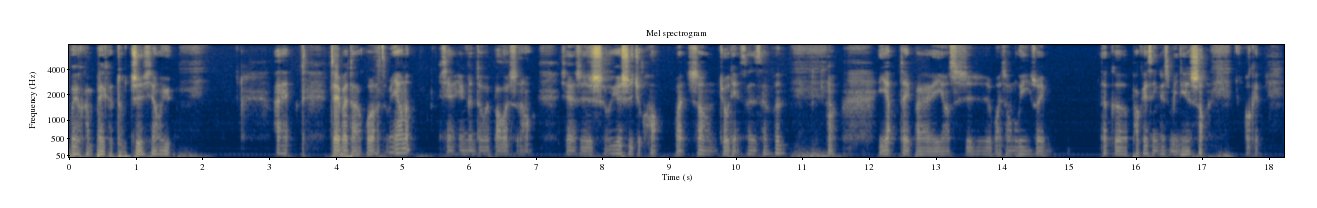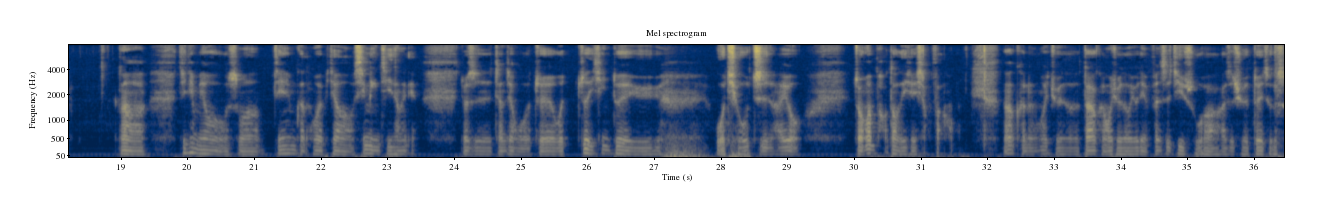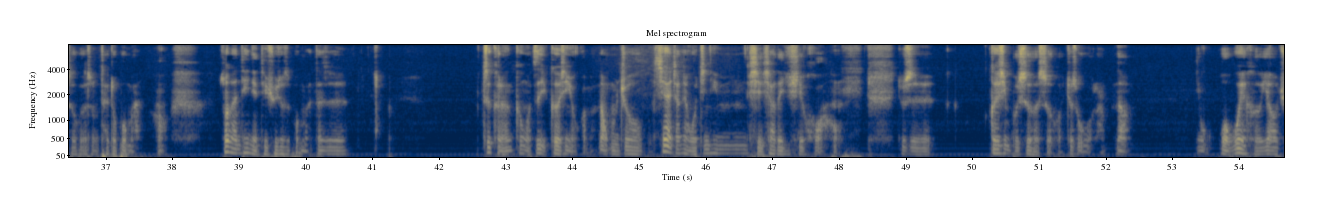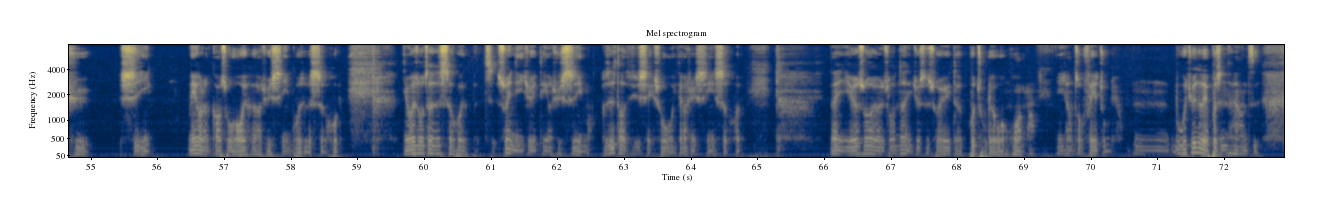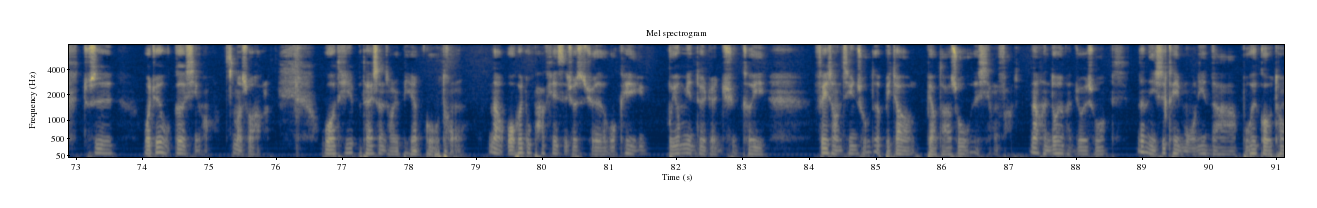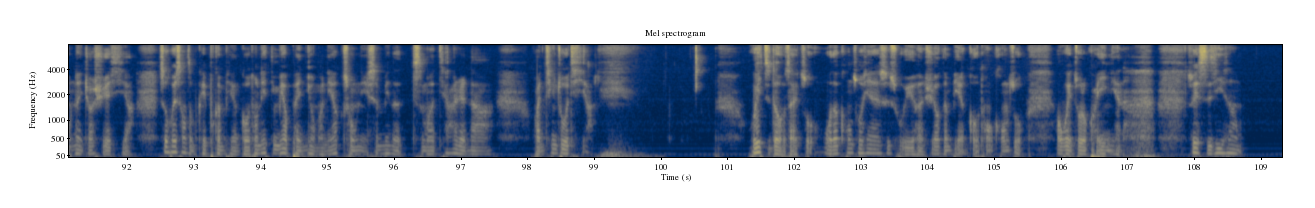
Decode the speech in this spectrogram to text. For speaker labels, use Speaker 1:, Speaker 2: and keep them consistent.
Speaker 1: Welcome back to 智相遇。嗨，这一拜大家过得怎么样呢？现在先跟各位报个时候，现在是十二月十九号晚上九点三十三分啊，一样，这一拜一样是晚上录音，所以那个 podcast 应该是明天上。OK，那今天没有什么，今天可能会比较心灵鸡汤一点，就是讲讲我最我最近对于我求职还有。转换跑道的一些想法哈，那可能会觉得大家可能会觉得有点愤世嫉俗啊，还是觉得对这个社会有什么太多不满？哈，说难听一点，的确就是不满，但是这可能跟我自己个性有关吧。那我们就现在讲讲我今天写下的一些话哈，就是个性不适合社会，就是我了。那我为何要去适应？没有人告诉我为何要去适应过这个社会。你会说这是社会的本质，所以你就一定要去适应嘛？可是到底是谁说我一定要去适应社会？那也就是说，有人说，那你就是所谓的不主流文化嘛？你想走非主流？嗯，我觉得也不是那样子。就是我觉得我个性哈，这么说好了，我其实不太擅长与别人沟通。那我会录 podcast，就是觉得我可以不用面对人群，可以非常清楚的比较表达出我的想法。那很多人可能就会说。那你是可以磨练的啊，不会沟通，那你就要学习啊。社会上怎么可以不跟别人沟通？你你没有朋友嘛？你要从你身边的什么家人啊、环境做起啊。我一直都有在做，我的工作现在是属于很需要跟别人沟通的工作，我也做了快一年了。所以实际上，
